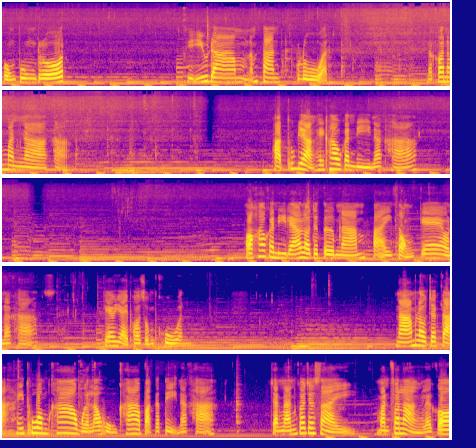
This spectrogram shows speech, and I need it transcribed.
ผงปรุงรสซีอิ๊วดำน้ำตาลกรวด แล้วก็น้ำมันงาค่ะ ผัดทุกอย่างให้เข้ากันดีนะคะ พอเข้ากันดีแล้วเราจะเติมน้ำไปสองแก้วนะคะ แก้วใหญ่พอสมควร น้ำเราจะกะให้ท่วมข้าวเหมือนเราหุงข้าวปกตินะคะ จากนั้นก็จะใส่มันฝรั่งแล้วก็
